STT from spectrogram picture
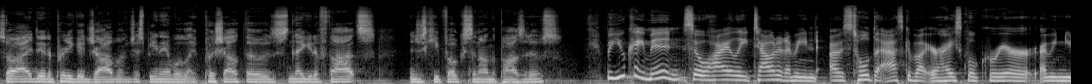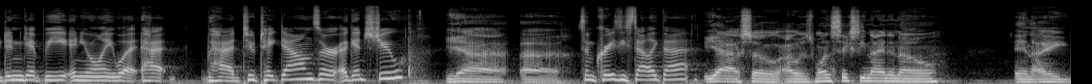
So I did a pretty good job of just being able to like push out those negative thoughts and just keep focusing on the positives. But you came in so highly touted. I mean, I was told to ask about your high school career. I mean, you didn't get beat, and you only what had had two takedowns or against you. Yeah. Uh, Some crazy stat like that. Yeah. So I was 169 and 0, and I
